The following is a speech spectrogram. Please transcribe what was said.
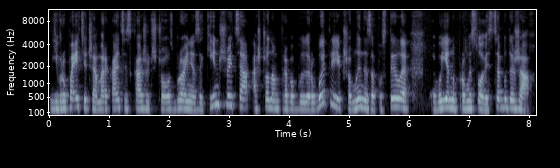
європейці чи американці скажуть, що озброєння закінчується. А що нам треба буде робити, якщо ми не запустили воєнну промисловість? Це буде жах.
